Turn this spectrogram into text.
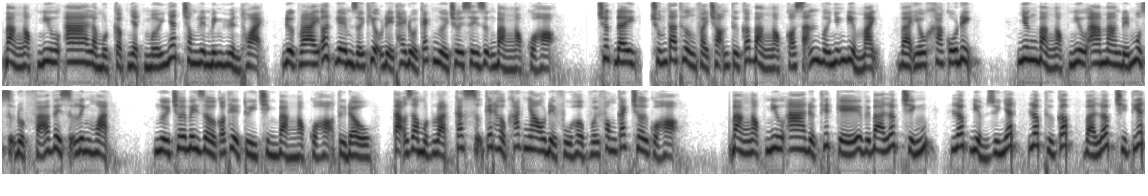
bảng ngọc New A là một cập nhật mới nhất trong liên minh huyền thoại, được Riot Games giới thiệu để thay đổi cách người chơi xây dựng bảng ngọc của họ. Trước đây, chúng ta thường phải chọn từ các bảng ngọc có sẵn với những điểm mạnh và yếu khá cố định. Nhưng bảng ngọc New A mang đến một sự đột phá về sự linh hoạt. Người chơi bây giờ có thể tùy chỉnh bảng ngọc của họ từ đầu, tạo ra một loạt các sự kết hợp khác nhau để phù hợp với phong cách chơi của họ. Bảng ngọc New A được thiết kế với 3 lớp chính, lớp điểm duy nhất, lớp thứ cấp và lớp chi tiết.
